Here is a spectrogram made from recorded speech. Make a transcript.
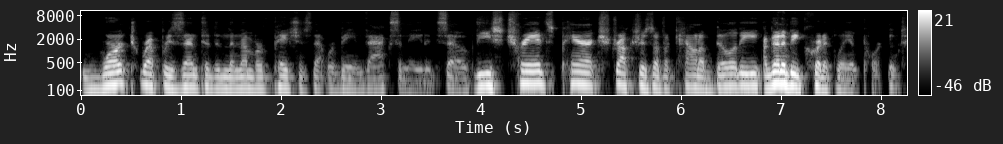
weren't represented in the number of patients that were being vaccinated. So these transparent structures of accountability are going to be critically important.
